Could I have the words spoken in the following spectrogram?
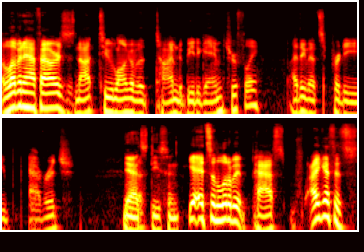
11 and a half hours is not too long of a time to beat a game, truthfully. I think that's pretty average. Yeah, it's decent. Yeah, it's a little bit past. I guess it's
